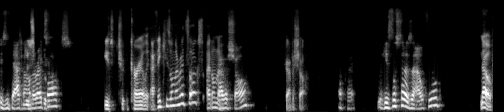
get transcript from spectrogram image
Is he back He on the Red Sox? He's tr- currently, I think he's on the Red Sox. I don't know. Travis Shaw? Travis Shaw. Okay. He's listed as an outfield. No,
